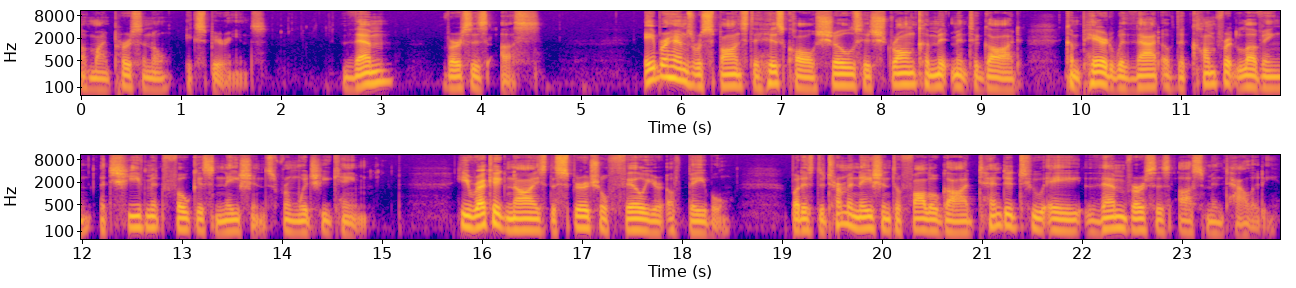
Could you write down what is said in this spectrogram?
of my personal experience. Them versus us. Abraham's response to his call shows his strong commitment to God compared with that of the comfort loving, achievement focused nations from which he came. He recognized the spiritual failure of Babel but his determination to follow God tended to a them versus us mentality.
